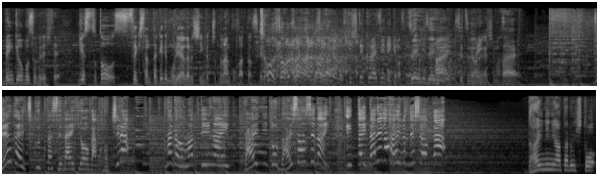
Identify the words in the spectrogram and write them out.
勉強不足でしてゲストと関さんだけで盛り上がるシーンがちょっと何個かあったんですけど。そうそうそうなんそういう時だはあの必死で食らいついていきますのでぜひぜひ。はい。説明お願いします、はい。前回作った世代表がこちら。まだ埋まっていない第2と第3世代。一体第二に当たる人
